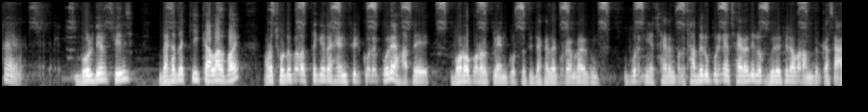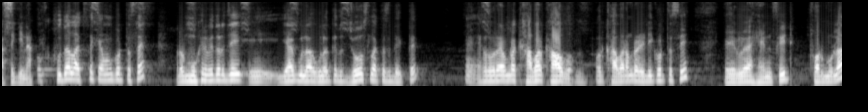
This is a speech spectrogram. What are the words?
হ্যাঁ গোল্ডিয়ান ফিঞ্জ দেখা যাক কি কালার হয়। আমরা ছোটবেলা থেকে এরা হ্যান্ড ফিট করে করে হাতে বড় করার প্ল্যান করতেছি। দেখা যাক করে আমরা এরকম উপরে নিয়ে ছাইরা মানে ছাদের উপরে নিয়ে ছাইরা দিল ঘুরে ফিরে আবার আমাদের কাছে আসে কিনা। ক্ষুদা লাগছে কেমন করতেছে? আর মুখের ভিতরে যে ইয়াগুলা ওগুলো কিন্তু জোস লাগতেছে দেখতে। হ্যাঁ এখন ওরা আমরা খাবার খাওয়াবো। ওর খাবার আমরা রেডি করতেছি। এগুলো হ্যান্ড ফিড ফর্মুলা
